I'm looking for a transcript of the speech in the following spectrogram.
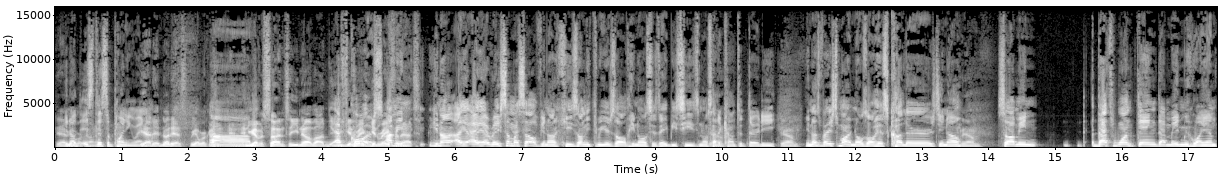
Yeah, you know, it's disappointing right yeah, now. is. No, it is. We got work on and, and you have a um, son, so you know about you Of getting course. ready, getting ready I for mean, that. you know, I, I, raised him myself. You know, he's only three years old. He knows his ABCs. Knows how to count to 30. Yeah. You know, he's very smart. Knows all his colors, you know? Yeah. So, I mean, that's one thing that made me who I am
